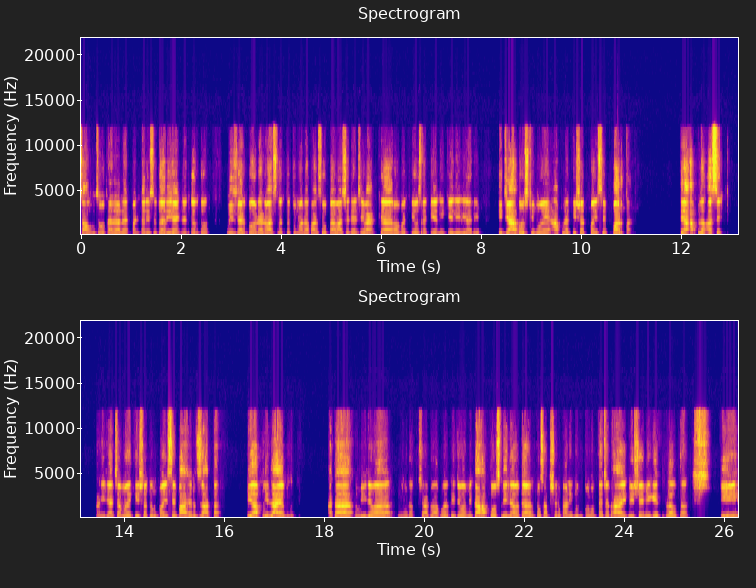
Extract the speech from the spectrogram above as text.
चावून चोथा झालंय पण तरी सुद्धा रिहायड्रेट करतो. रिझल्ट बोर्डात वाचलं तर तुम्हाला फार सोप्या भाषेत याची व्याख्या रॉबर्ट कियोसाकी यांनी केलेली आहे की ज्या गोष्टीमुळे आपल्या खिशात पैसे पडतात. ते आपलं असेट आणि ज्याच्यामुळे खिशातून पैसे बाहेर जातात ती आपली लायबिलिटी आता मी जेव्हा निवडकच्या ब्लॉग वरती जेव्हा मी दहा पोस्ट लिहिल्या होत्या अर्थसाक्षरता आणि गुंतवणूक त्याच्यात हा एक विषय मी घेतला होता की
